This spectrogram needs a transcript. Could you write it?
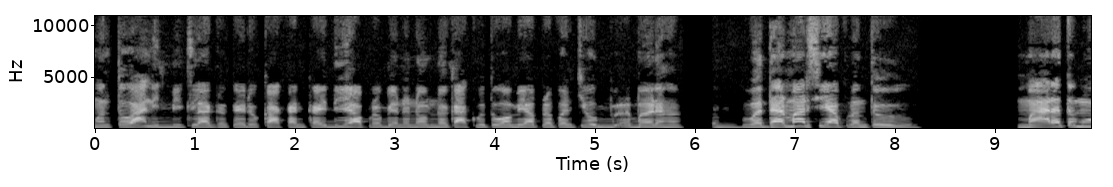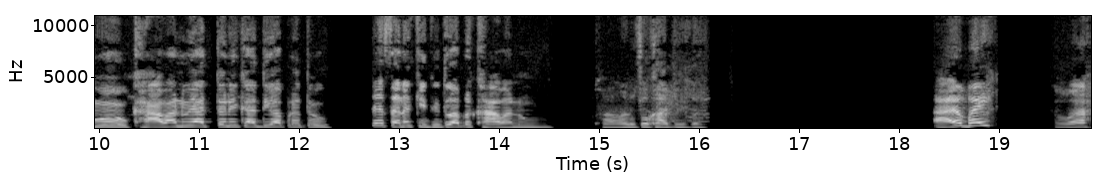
મન તો આની જ બીક લાગે કે કાકા ને કહી દઈએ આપડે બેનો નામ નો કાકુ તો અમે આપડે પર કેવું બળે વધારે મારશે આપડે તો. મારે તો હું ખાવાનું યાદ તો નહીં ખાધું આપડે તો. તે તને કીધું તું આપડે ખાવાનું. ખાવાનું તો ખાધું પણ આવ્યો ભાઈ. વાહ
